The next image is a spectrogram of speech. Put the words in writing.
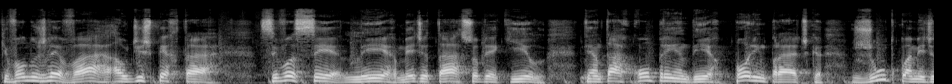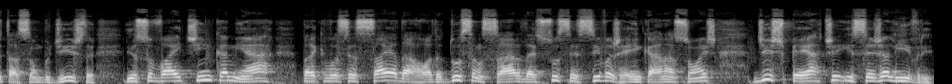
que vão nos levar ao despertar se você ler, meditar sobre aquilo, tentar compreender, pôr em prática junto com a meditação budista, isso vai te encaminhar para que você saia da roda do samsara, das sucessivas reencarnações, desperte e seja livre.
